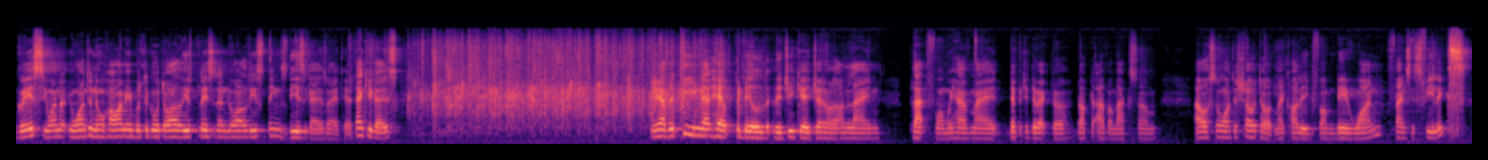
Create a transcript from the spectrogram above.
Grace, you want, to, you want to know how I'm able to go to all these places and do all these things? These guys right here. Thank you, guys. We have the team that helped to build the GK General Online platform. We have my Deputy Director, Dr. Ava Maxim. I also want to shout out my colleague from day one, Francis Felix,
